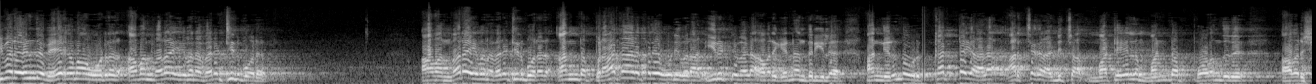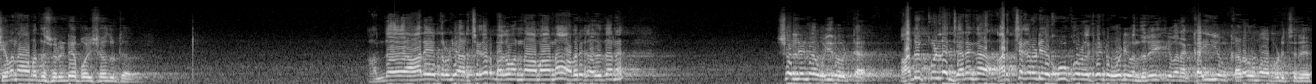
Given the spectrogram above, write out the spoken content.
இவர் எழுந்து வேகமாக ஓடுறார். அவன் வர இவனை விரட்டின்னு போறார். அவன் வர இவனை விரட்டிட்டு போறார். அந்த பிராகாரத்திலே ஓடி வரான். இருட்டு வேலை. அவருக்கு என்னன்னு தெரியல. அங்க இருந்த ஒரு கட்டையால அர்ச்சகர் அடிச்சா மட்டையில மண்டை பொழந்துரு அவர் சிவநாமத்தை சொல்லிட்டே போய் சேர்ந்துட்டார். அந்த ஆலயத்தினுடைய அர்ச்சகர் பகவன் நாமானா? அவருக்கு அதுதானே? சொல்லிட்டு உயிரை விட்டார் அதுக்குள்ள ஜனங்க அர்ச்சகருடைய கூக்குரல் கேட்டு ஓடி வந்துரு இவனை கையும் களவுமா பிடிச்சிரு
